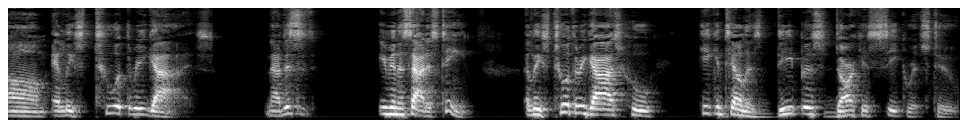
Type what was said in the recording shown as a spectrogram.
um, at least two or three guys. Now, this is even inside his team, at least two or three guys who he can tell his deepest, darkest secrets to.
